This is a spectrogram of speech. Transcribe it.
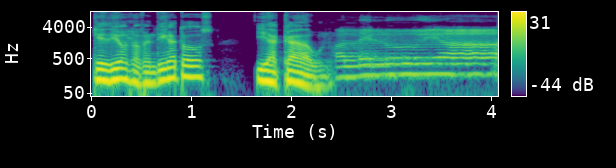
Que Dios los bendiga a todos y a cada uno. Aleluya.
